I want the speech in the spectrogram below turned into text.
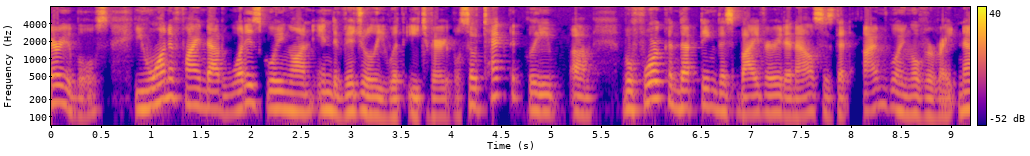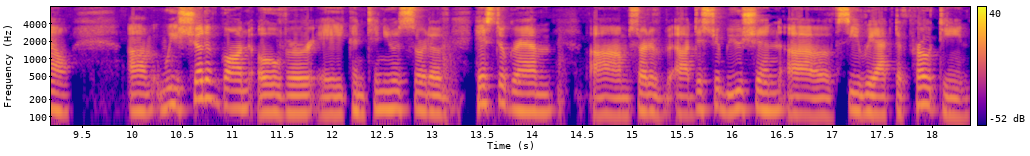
variables, you want to find out what is going on individually with each variable. So technically, um, before conducting this bivariate analysis that I'm going over right now, um, we should have gone over a continuous sort of histogram um, sort of uh, distribution of C-reactive protein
